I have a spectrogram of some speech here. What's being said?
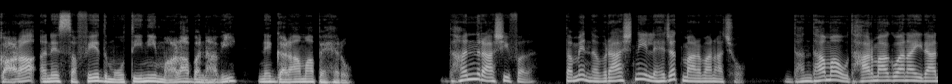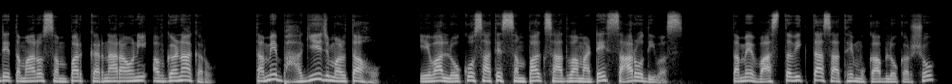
કાળા અને સફેદ મોતીની માળા બનાવી ને ગળામાં પહેરો. ધન રાશિફળ, તમે નવરાશની લહેજત મારવાના છો. ધંધામાં ઉધાર માગવાના ઈરાદે તમારો સંપર્ક કરનારાઓની અવગણના કરો. તમે ભાગ્યે જ મળતા હો. એવા લોકો સાથે સંપર્ક સાધવા માટે સારો દિવસ. તમે વાસ્તવિકતા સાથે મુકાબલો કરશો,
